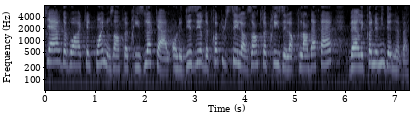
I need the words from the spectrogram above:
fière de voir à quel point nos entreprises locales ont le désir de propulser leurs entreprises et leurs plans d'affaires vers l'économie de Nobel.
